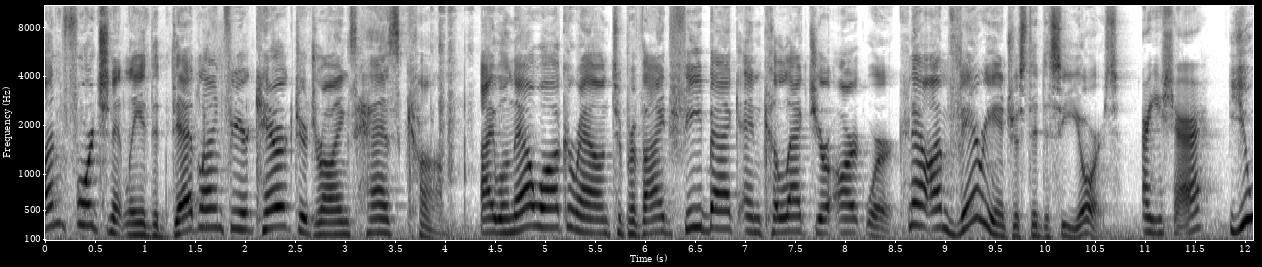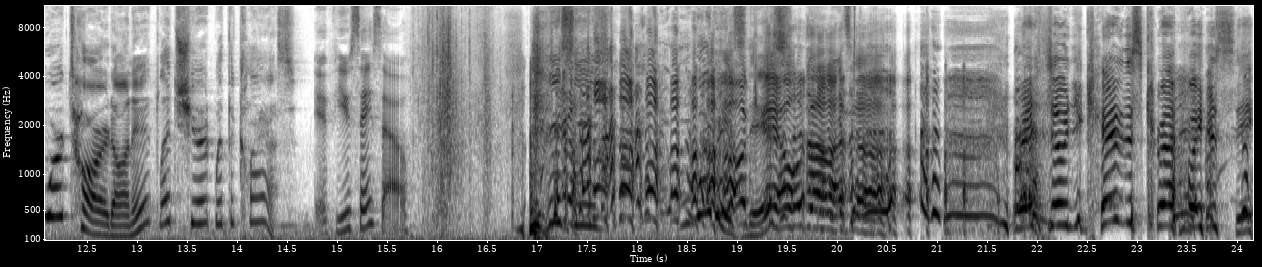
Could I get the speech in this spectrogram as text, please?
Unfortunately, the deadline for your character drawings has come. I will now walk around to provide feedback and collect your artwork. Now, I'm very interested to see yours. Are you sure? You worked hard on it. Let's share it with the class. If you say so. This is. What is okay, this? hold on. Rancho, you can't describe what you're seeing.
